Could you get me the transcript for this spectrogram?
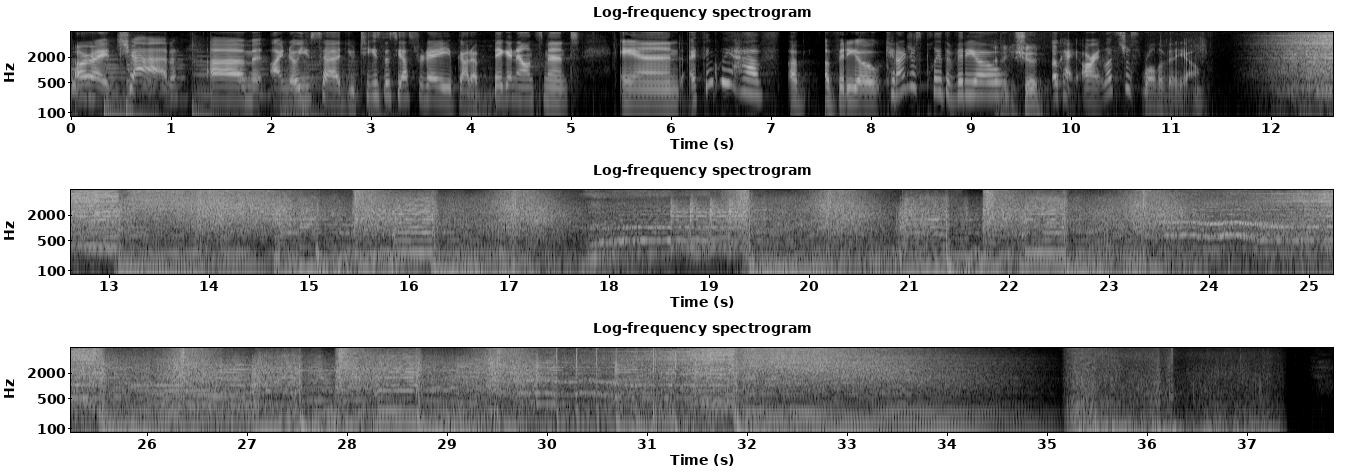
All right, Chad. Um, I know you said you teased this yesterday. You've got a big announcement, and I think we have a, a video. Can I just play the video? I think you should. Okay. All right. Let's just roll the video.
